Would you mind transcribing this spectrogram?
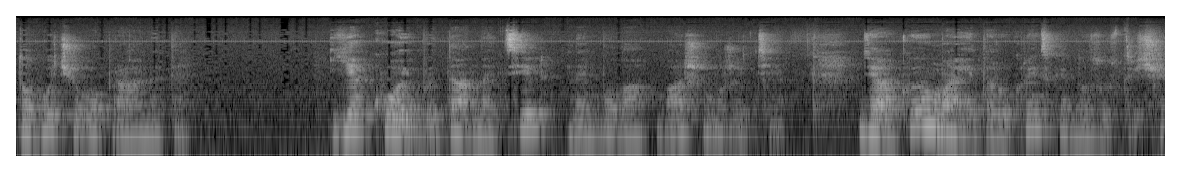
того, чого прагнете. Якою би дана ціль не була в вашому житті. Дякую, магітер української, до зустрічі!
